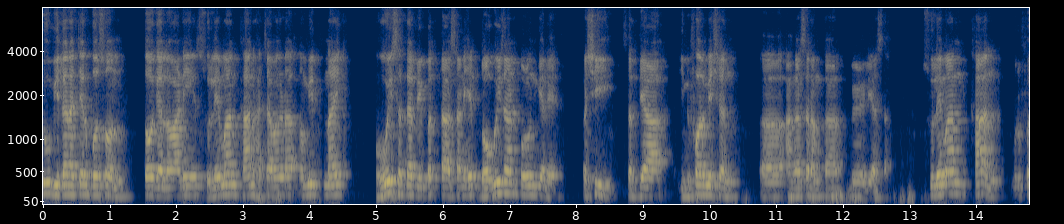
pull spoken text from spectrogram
टू व्हिलराचेर बसोन तो गेलो आणि सुलेमान खान हाच्या वांगडा अमित नायक होय सध्या बेपत्ता आसा आणि हे दोगूय जाण पळून गेले अशी सध्या इन्फॉर्मेशन हांगासर आमकां मेळिल्ली आसा सुलेमान खान उर्फ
